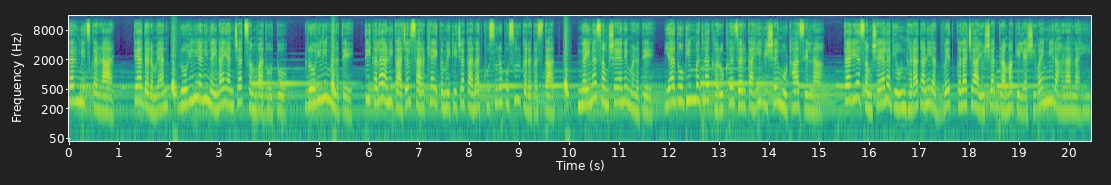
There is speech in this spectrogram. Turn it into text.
तर मीच करणार. त्या दरम्यान रोहिणी आणि नैना यांच्यात संवाद होतो. रोहिणी म्हणते ती कला आणि काजल सारख्या एकमेकीच्या कानात खुसूरपुसूर करत असतात. नैना संशयाने म्हणते या दोघींमधला खरोखर जर काही विषय मोठा असेल ना तर या संशयाला घेऊन घरात आणि अद्वैत कलाच्या आयुष्यात ड्रामा केल्याशिवाय मी राहणार नाही.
